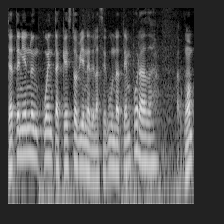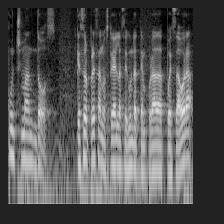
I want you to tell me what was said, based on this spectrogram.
Ya teniendo en cuenta que esto viene de la segunda temporada, One Punch Man 2. ¿Qué sorpresa nos trae la segunda temporada? Pues ahora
